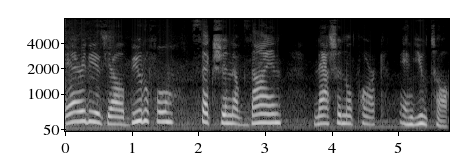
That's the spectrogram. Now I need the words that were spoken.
There it is, y'all. Beautiful section of Zion National Park in Utah.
